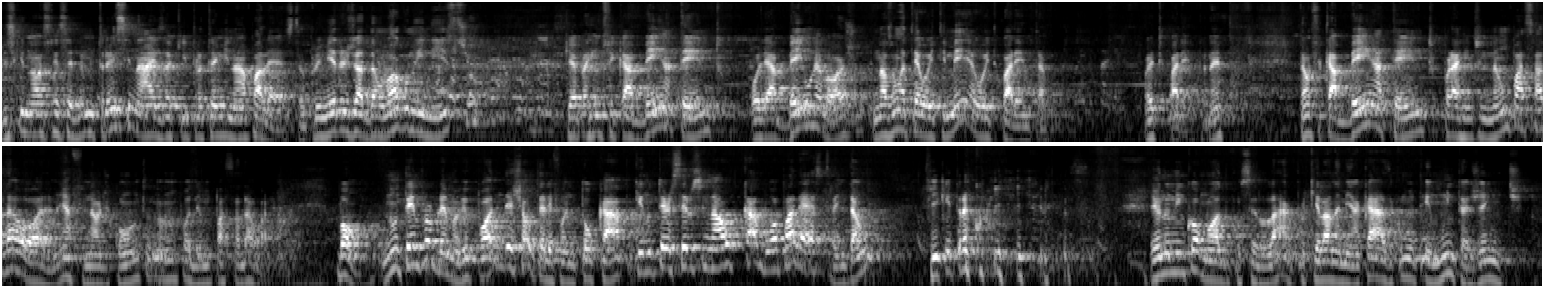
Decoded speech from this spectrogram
Diz que nós recebemos três sinais aqui para terminar a palestra. O primeiro eles já dão logo no início, que é para a gente ficar bem atento, olhar bem o relógio. Nós vamos até 8h30 ou 8h40? 8h40, né? Então ficar bem atento para a gente não passar da hora, né? Afinal de contas, nós não podemos passar da hora. Bom, não tem problema, viu? Podem deixar o telefone tocar, porque no terceiro sinal acabou a palestra. Então, fiquem tranquilos. Eu não me incomodo com o celular, porque lá na minha casa, como eu tenho muita gente,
